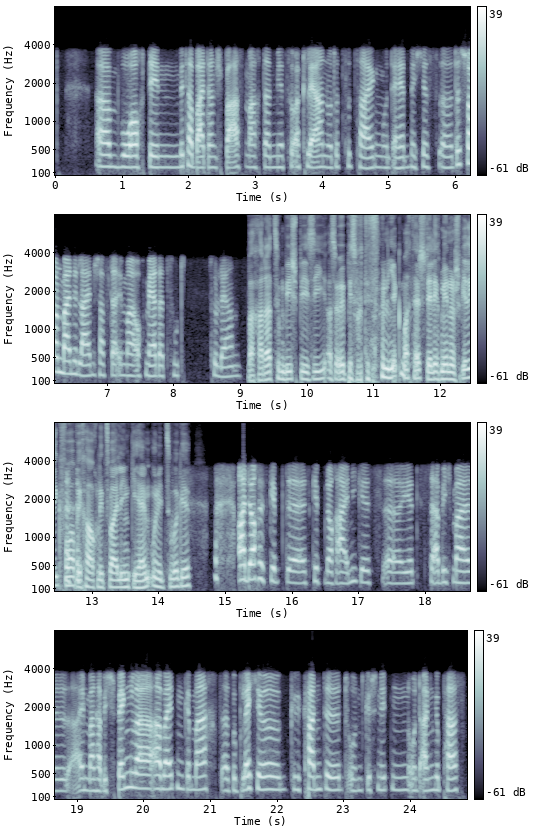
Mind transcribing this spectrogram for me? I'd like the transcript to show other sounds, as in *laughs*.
ähm, wo auch den Mitarbeitern Spaß macht, dann mir zu erklären oder zu zeigen und ähnliches. Äh, das ist schon meine Leidenschaft, da immer auch mehr dazu zu lernen. Was kann das zum Beispiel sein? Also etwas, was du jetzt noch nie gemacht hast, stelle ich mir noch schwierig vor, aber ich *laughs* habe auch ein bisschen zwei linke Hände, muss ich zugeben. Ah, doch, es gibt äh, es gibt noch einiges. Äh, jetzt habe ich mal einmal habe ich Spenglerarbeiten gemacht, also Bleche gekantet und geschnitten und angepasst.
